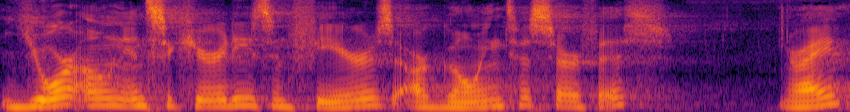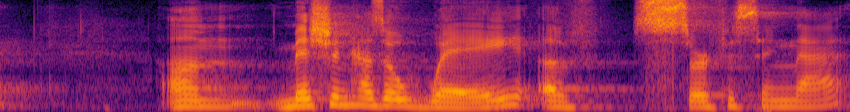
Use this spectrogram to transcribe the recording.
your own insecurities and fears are going to surface, right? Um, mission has a way of surfacing that.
